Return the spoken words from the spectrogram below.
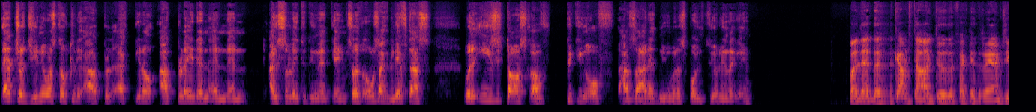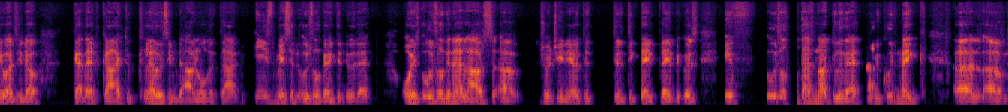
that Jorginho was totally out, you know, outplayed and and and isolated in that game. So it almost like left us with an easy task of picking off Hazard at numerous points during the game. But that, that comes down to the fact that Ramsey was, you know, got that guy to close him down all the time. Is Mesut Ozil going to do that? Or is Ozil going to allow uh, Jorginho to, to dictate play? Because if Ozil does not do that, we could make uh, um,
